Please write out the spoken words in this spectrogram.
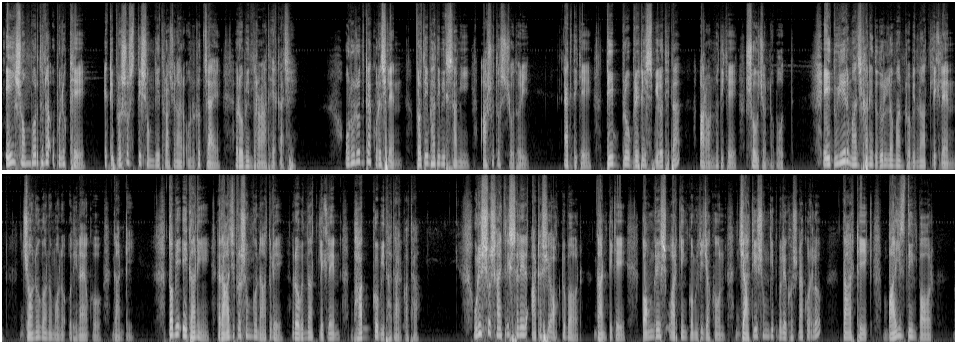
এই সম্বর্ধনা উপলক্ষে একটি প্রশস্তি সংগীত রচনার অনুরোধ যায় রবীন্দ্রনাথের কাছে। অনুরোধটা করেছিলেন প্রতিভাদেবীর স্বামী আশুতোষ চৌধুরী। একদিকে তীব্র ব্রিটিশ বিরোধিতা আর অন্যদিকে সৌজন্যবোধ। এই দুইয়ের মাঝখানে দুদুল্যমান রবীন্দ্রনাথ লিখলেন জনগণমন অধিনায়ক গানটি। তবে এই গানে রাজপ্রসঙ্গ না তুলে রবীন্দ্রনাথ লিখলেন ভাগ্য বিধাতার কথা। উনিশশো সাঁইত্রিশ সালের আঠাশে অক্টোবর গানটিকে কংগ্রেস ওয়ার্কিং কমিটি যখন জাতীয় সংগীত বলে ঘোষণা করল, তার ঠিক ২২ দিন পর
